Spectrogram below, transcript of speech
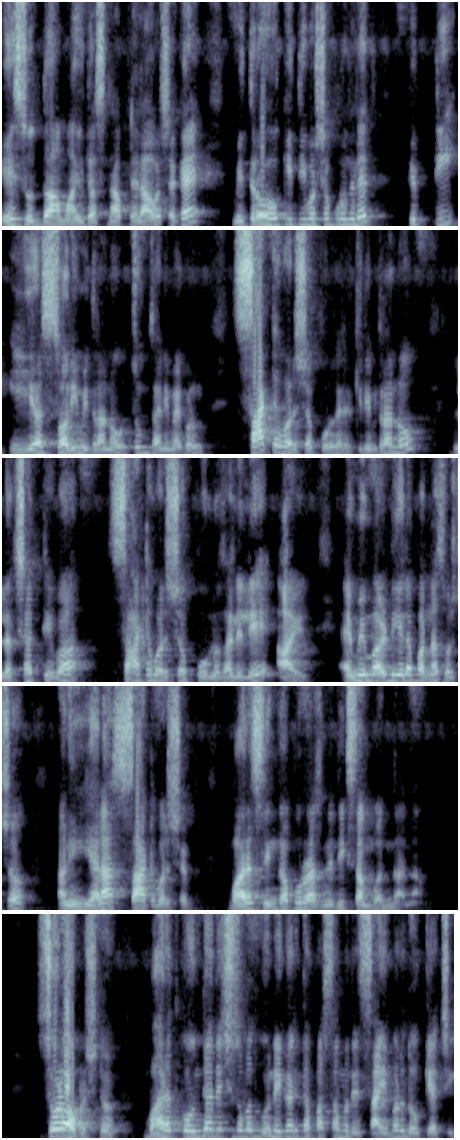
हे सुद्धा माहीत असणं आपल्याला आवश्यक आहे. मित्र हो किती वर्ष पूर्ण झालेत? फिफ्टी इयर्स सॉरी मित्रांनो चूक झाली माझ्याकडून. साठ वर्ष पूर्ण झाले किती मित्रांनो? लक्षात ठेवा साठ वर्ष पूर्ण झालेले आहेत. एम एम आर डी एला पन्नास वर्ष आणि याला साठ वर्ष भारत सिंगापूर राजनैतिक संबंधांना. सोळावा प्रश्न. भारत कोणत्या देशासोबत गुन्हेगारी तपासामध्ये सायबर धोक्याची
